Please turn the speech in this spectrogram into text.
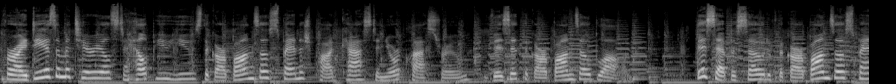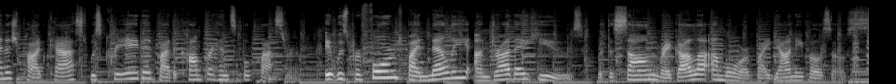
For ideas and materials to help you use the Garbanzo Spanish podcast in your classroom, visit the Garbanzo blog. This episode of the Garbanzo Spanish podcast was created by the Comprehensible Classroom. It was performed by Nelly Andrade Hughes with the song Regala Amor by Yanni Vozos.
